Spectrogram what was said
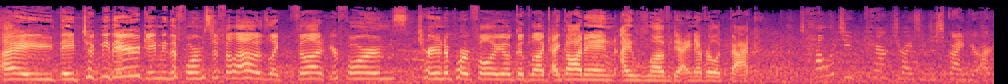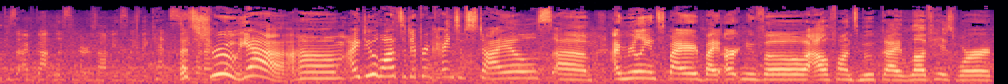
I they took me there, gave me the forms to fill out. It was like, fill out your forms, turn in a portfolio. Good luck. I got in. I loved it. I never looked back. How would you characterize or describe your art? Because I've got listeners, obviously, they can't see That's what I'm true, yeah. Um, I do lots of different kinds of styles. Um, I'm really inspired by Art Nouveau, Alphonse Mucha. I love his work.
